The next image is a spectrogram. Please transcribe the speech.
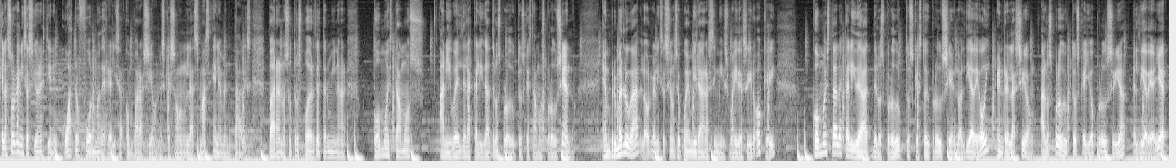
que las organizaciones tienen cuatro formas de realizar comparaciones, que son las más elementales, para nosotros poder determinar cómo estamos a nivel de la calidad de los productos que estamos produciendo. En primer lugar, la organización se puede mirar a sí misma y decir, ok, ¿cómo está la calidad de los productos que estoy produciendo al día de hoy en relación a los productos que yo producía el día de ayer?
